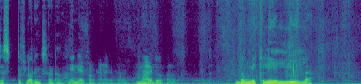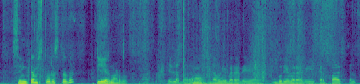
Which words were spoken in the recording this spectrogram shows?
ಜಸ್ಟ್ ಫ್ಲವರಿಂಗ್ ಸ್ಟಾರ್ಟ್ ಅದ ನಿನ್ನೆ ಹಿಡ್ಕೊಂಡು ಕಾಣಾಗತ್ತೆ ನಾಳೆ ಜೋರು ಕಾಣುತ್ತೆ. ದವಣಿ ಕಲಿ ಎಲ್ಲಿ ಇಲ್ಲ. ಸಿಂಪ್ಟಮ್ಸ್ ತೋರಿಸ್ತದ ಕ್ಲಿಯರ್ ಮಾಡಬೇಕು. ಇಲ್ಲ ಬರ ದವಣಿ ಬರದೆ ಬುರಿ ಬರದೆ ಕರ್ಪ ಸ್ವಲ್ಪ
